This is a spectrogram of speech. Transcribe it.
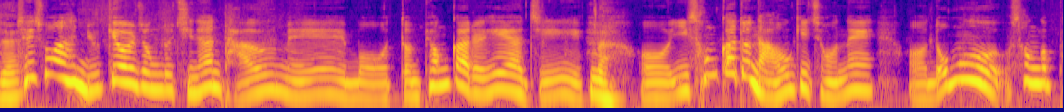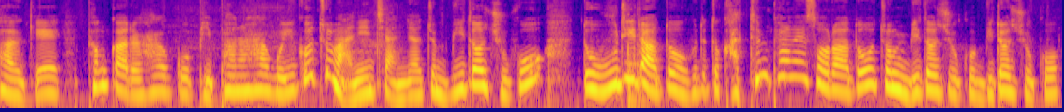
네. 최소한 한 6개월 정도 지난 다음에 뭐 어떤 평가를 해야지 네. 어, 이 성과도 나오기 전에 어, 너무 성급하게 평가를 하고 비판을 하고 이것 좀 아니지 않냐 좀 믿어주고 또 우리라도 그래도 같은 편에서라도 좀 믿어주고 밀어주고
